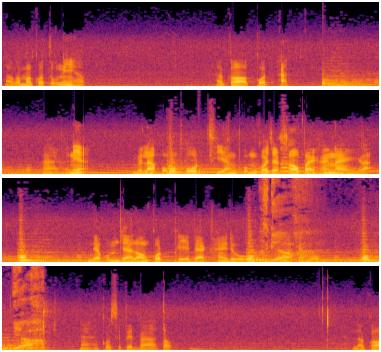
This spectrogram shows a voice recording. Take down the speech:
เราก็มากดตรงนี้ครับ แล้วก็กดอัดอ่าอันเนี้ยเวลาผมพูดเสียงผมก็จะเข้าไปข้างในละเดี๋ยวผมจะลองกด playback ให้ดู Let's go นะครับผม Yeah. อ่ากด space bar ตอบแล้วก็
